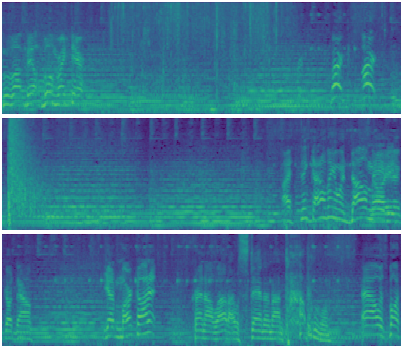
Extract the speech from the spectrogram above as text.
Move up, Bill. Boom, right there. Mark! Mark! I think, I don't think it went down, No, maybe. he didn't go down. You got a mark on it? Crying out loud, I was standing on top of him. Ah, it was about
